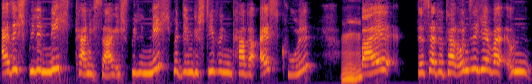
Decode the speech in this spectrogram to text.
also ich spiele nicht, kann ich sagen, ich spiele nicht mit dem gestiefelten Kater Eiscool, Mhm. weil das ist ja total unsicher, weil und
